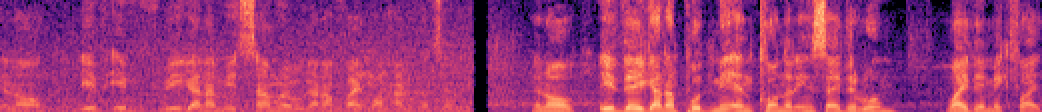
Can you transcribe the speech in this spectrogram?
You know, if if we're gonna meet somewhere, we're gonna fight 100 percent. You know, if they gonna put me and Conor inside the room, why they make fight?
